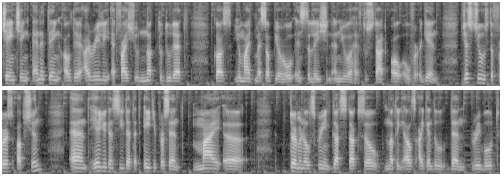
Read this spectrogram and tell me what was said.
changing anything out there. I really advise you not to do that because you might mess up your whole installation and you will have to start all over again. Just choose the first option and here you can see that at 80% my uh, terminal screen got stuck so nothing else I can do than reboot.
